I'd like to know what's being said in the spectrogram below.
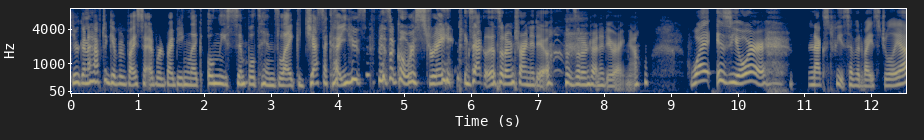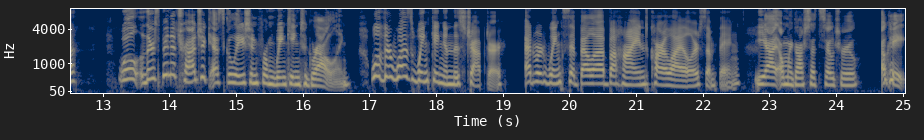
You're going to have to give advice to Edward by being like, only simpletons like Jessica use physical restraint. Exactly. That's what I'm trying to do. That's what I'm trying to do right now. What is your next piece of advice, Julia? Well, there's been a tragic escalation from winking to growling. Well, there was winking in this chapter. Edward winks at Bella behind Carlisle or something. Yeah, oh my gosh, that's so true. Okay,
